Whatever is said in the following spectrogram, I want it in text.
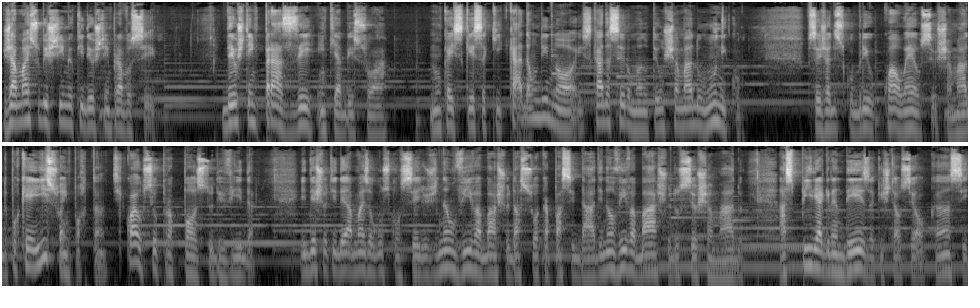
Jamais subestime o que Deus tem para você. Deus tem prazer em te abençoar. Nunca esqueça que cada um de nós, cada ser humano tem um chamado único você já descobriu qual é o seu chamado? Porque isso é importante. Qual é o seu propósito de vida? E deixa eu te dar mais alguns conselhos. Não viva abaixo da sua capacidade, não viva abaixo do seu chamado. Aspire à grandeza que está ao seu alcance,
